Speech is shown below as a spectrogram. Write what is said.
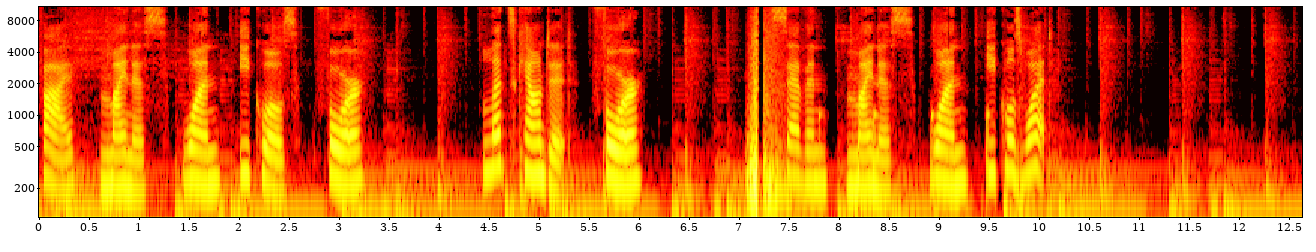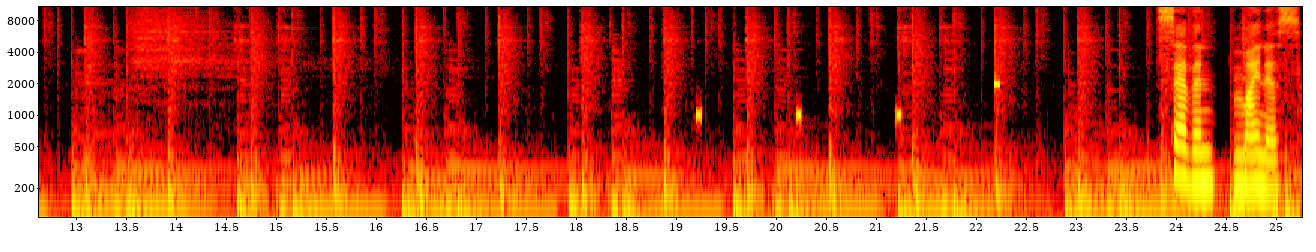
Five minus one equals 4. Let's count it. 4. 7 minus 1 equals what? Seven minus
